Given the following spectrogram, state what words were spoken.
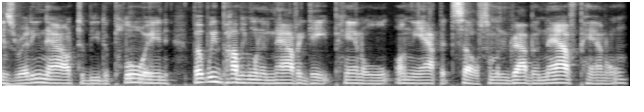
is ready now to be deployed, but we'd probably want to navigate panel on the app itself. So I'm going to grab a nav panel.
